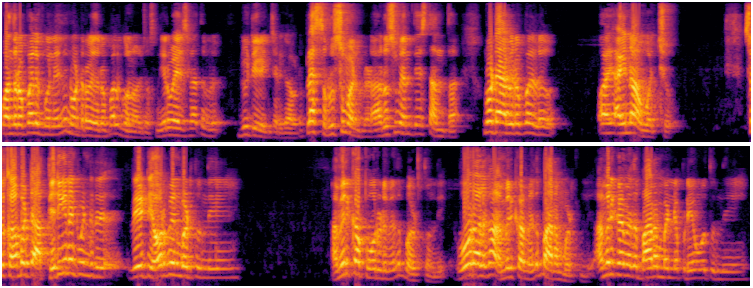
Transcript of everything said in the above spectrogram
వంద రూపాయలు కొనేది నూట ఇరవై ఐదు రూపాయలు కొనాల్సి వస్తుంది. ఇరవై ఐదు శాతం డ్యూటీ వేయించాడు కాబట్టి. ప్లస్ రుసుము అంటున్నాడు. ఆ రుసుము ఎంత వేస్తే అంత. నూట యాభై రూపాయలు అయినా అవ్వచ్చు. సో కాబట్టి ఆ పెరిగినటువంటి రే- రేటు ఎవరిపైన పడుతుంది? అమెరికా పౌరుడి మీద పడుతుంది. ఓవరాల్గా అమెరికా మీద భారం పడుతుంది. అమెరికా మీద భారం పడినప్పుడు ఏమవుతుంది?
